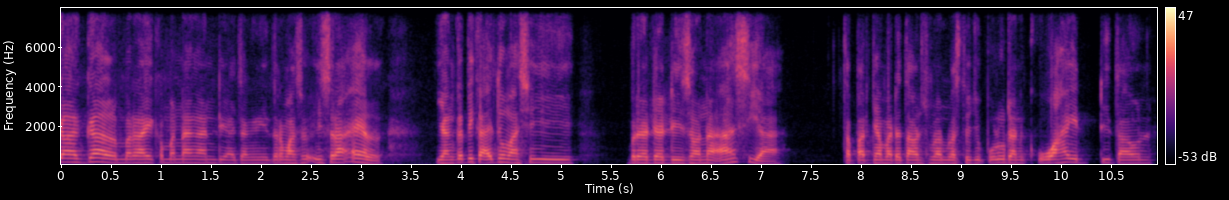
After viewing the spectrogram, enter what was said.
gagal meraih kemenangan di ajang ini termasuk Israel yang ketika itu masih berada di zona Asia tepatnya pada tahun 1970 dan Kuwait di tahun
